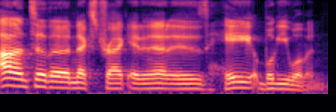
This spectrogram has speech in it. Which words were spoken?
on to the next track, and that is Hey Boogie Woman.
